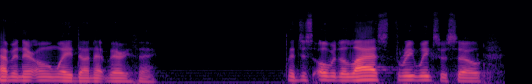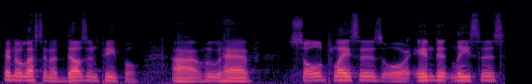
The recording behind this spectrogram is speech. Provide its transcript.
have in their own way done that very thing. That just over the last three weeks or so, there are no less than a dozen people uh, who have sold places or ended leases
